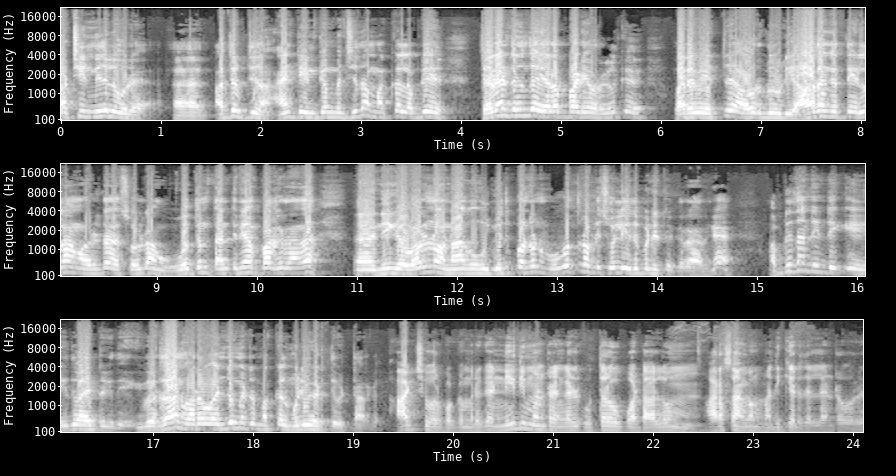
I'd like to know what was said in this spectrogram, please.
ஆட்சியின் மீதுல ஒரு அதிருப்தி தான் ஆன்டி இன்கம்பன்சி தான் மக்கள் அப்படியே திரண்டிருந்த எடப்பாடி அவர்களுக்கு வரவேற்று அவர்களுடைய ஆதங்கத்தை எல்லாம் அவர்கிட்ட சொல்றாங்க. ஒவ்வொருத்தரும் தனித்தனியா பாக்குறாங்க அஹ், நீங்க வரணும். நாங்க உங்களுக்கு இது பண்றோம் ஒவ்வொருத்தரும் அப்படி சொல்லி இது பண்ணிட்டு இருக்கிறாருங்க. அப்படிதான் இன்றைக்கு இதுவாயிட்டு இருக்குது. இவர்தான் வர வேண்டும் என்று மக்கள் முடிவெடுத்து விட்டார்கள். ஆட்சி ஒரு பக்கம் இருக்க. நீதிமன்றங்கள் உத்தரவு போட்டாலும் அரசாங்கம் மதிக்கிறது இல்லைன்ற ஒரு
